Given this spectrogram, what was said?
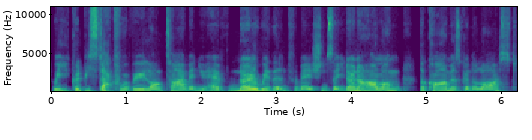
where you could be stuck for a very long time and you have no weather information. So you don't know how long the calm is going to last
